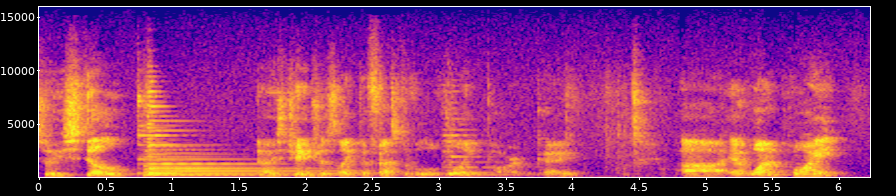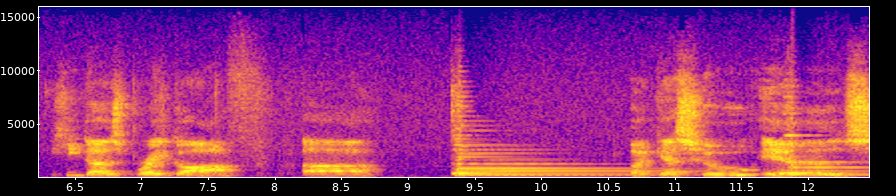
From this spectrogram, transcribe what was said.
So he's still, now he's changed this like the Festival of Light part, okay? Uh, at one point, he does break off, uh, but guess who is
